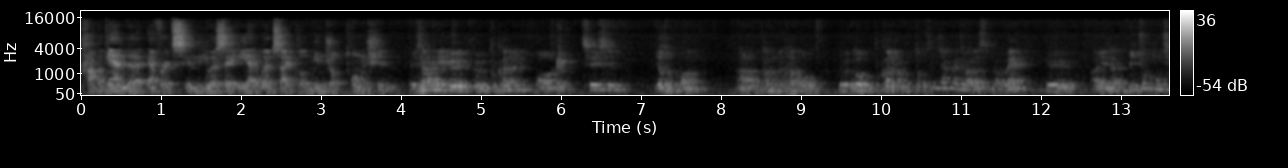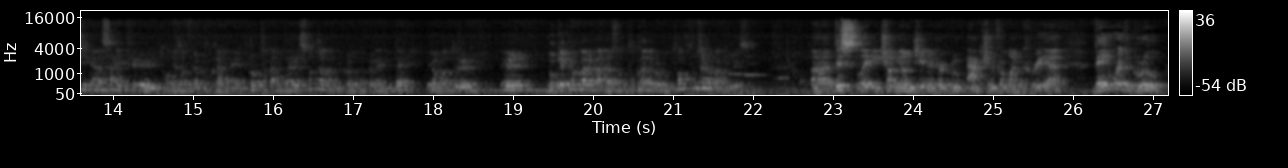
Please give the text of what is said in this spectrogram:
propaganda efforts in the USA. He had a website called Minjok Tongshin. 이 사람이 그, 그 북한을 뭐 76번 아, 방문하고 그리고 또 북한으로부터 훈장까지 받았습니다. 왜? 그 아, 이 사람 민족 통신이라는 사이트를 통해서 그냥 북한의 프로파간다를 선전하는 그런 역할을 했는데 이런 것들을 높게 평가를 받아서 북한으로부터 훈장을 받기로 했습니다. Uh, this lady Chung Yeon Jin and her group Action for One Korea, they were the group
